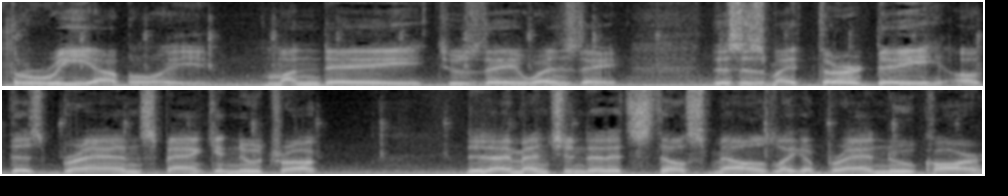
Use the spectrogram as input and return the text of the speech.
three, I believe. Monday, Tuesday, Wednesday. This is my third day of this brand spanking new truck. Did I mention that it still smells like a brand new car?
